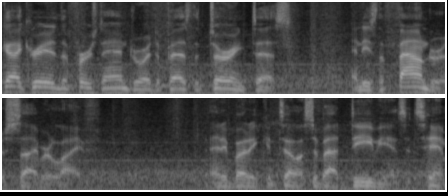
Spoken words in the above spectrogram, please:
guy created the first android to pass the Turing test. And he's the founder of CyberLife. Anybody can tell us about deviants, it's him.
